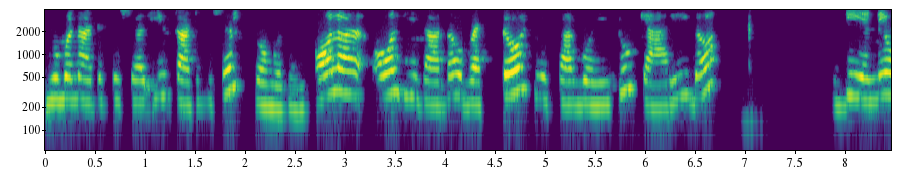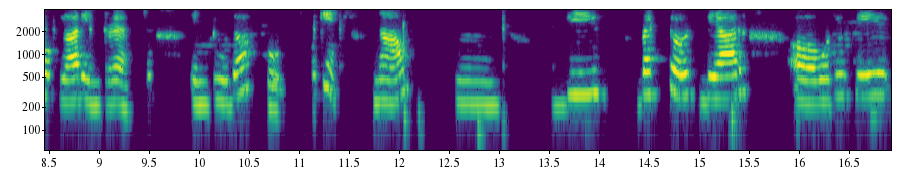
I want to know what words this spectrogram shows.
human artificial, yeast artificial chromosomes. All are all these are the vectors which are going to carry the DNA of your interest into the host. Okay, now um, these vectors they are uh, what you say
